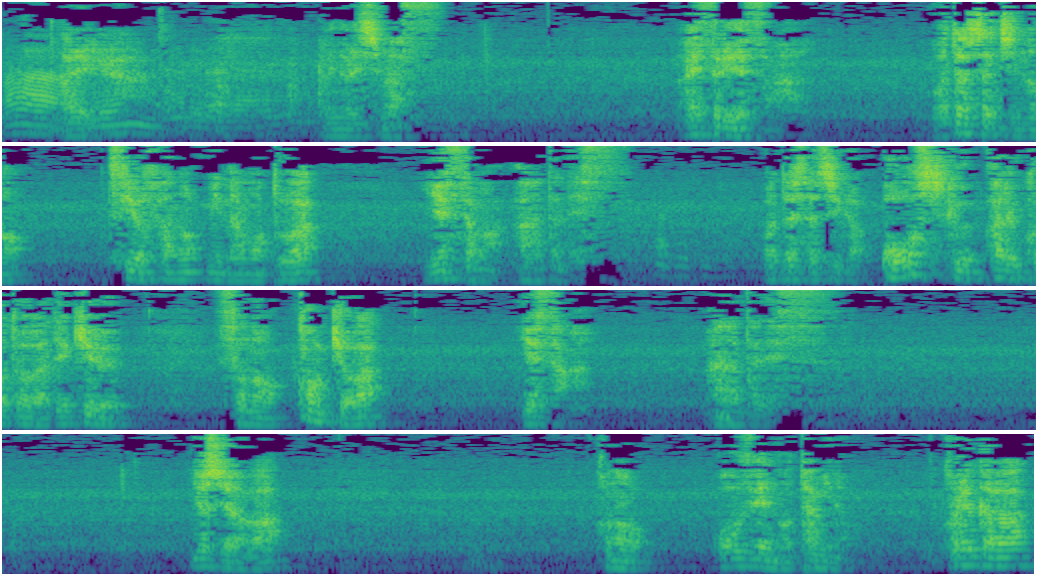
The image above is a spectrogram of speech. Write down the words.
アーメンハレルヤハレルヤお祈りします。愛するイエス様私たちの強さの源はイエス様あなたです。私たちが大しくあることができるその根拠はイエス様あなたです。ヨシアはこの大勢の民のこれから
